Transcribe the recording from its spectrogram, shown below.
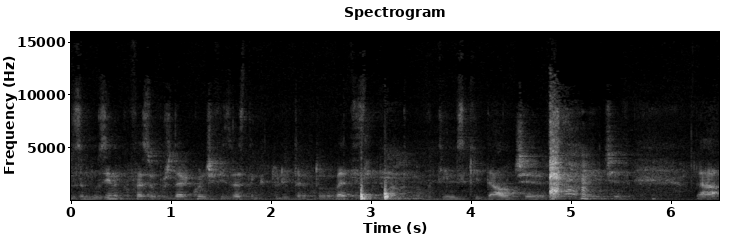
за мнозина професор Бождар Кунчев, известен като литературовед, и след Новотимски, Далчев, Пейчев. А,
